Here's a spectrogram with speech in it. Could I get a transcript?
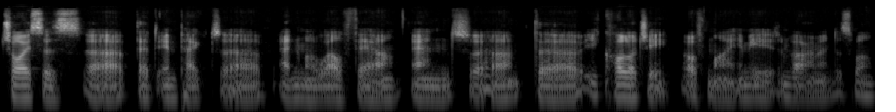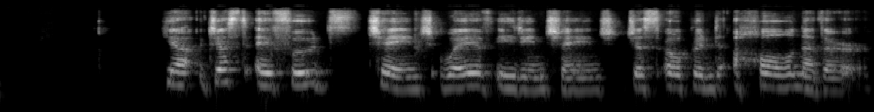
choices uh, that impact uh, animal welfare and uh, the ecology of my immediate environment as well. Yeah, just a food change, way of eating change, just opened a whole nother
